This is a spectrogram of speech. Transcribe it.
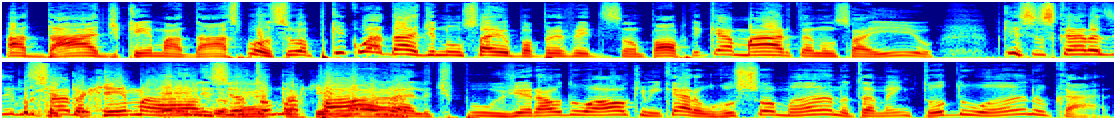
Haddad queimadaço. Pô, por que, que o Haddad não saiu pra prefeito de São Paulo? Por que, que a Marta não saiu? Porque esses caras, eles Porque sabem. Tá queimado, eles iam né? tomar tá pau, velho. Tipo, o Geraldo Alckmin, cara, o Russomano também, todo ano, cara.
